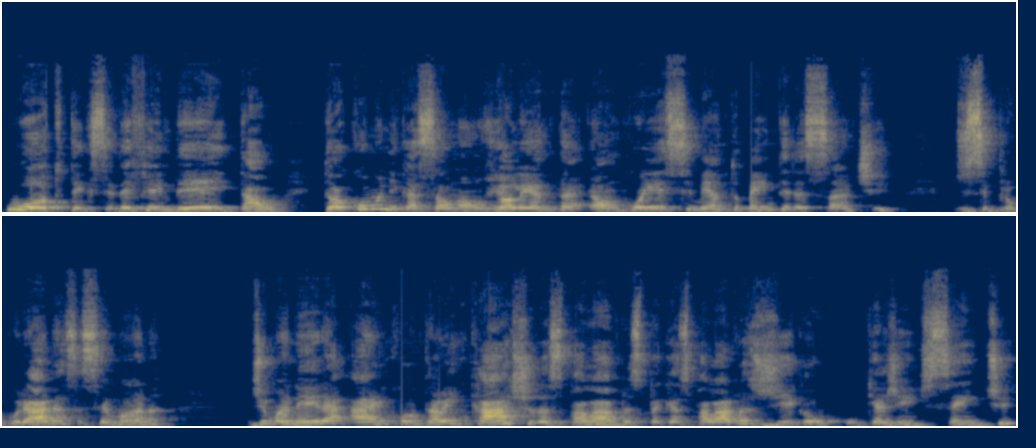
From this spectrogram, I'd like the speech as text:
o outro tem que se defender e tal. Então a comunicação não violenta é um conhecimento bem interessante de se procurar nessa semana, de maneira a encontrar o encaixe das palavras para que as palavras digam o que a gente sente,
